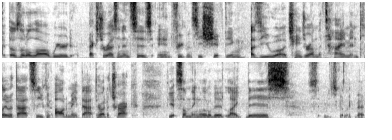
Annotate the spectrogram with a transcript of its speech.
Get those little uh, weird extra resonances and frequency shifting as you uh, change around the time and play with that. So you can automate that throughout a track to get something a little bit like this so we just go like that.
